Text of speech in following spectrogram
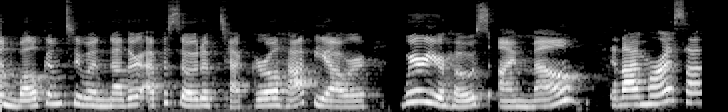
and welcome to another episode of Tech Girl Happy Hour. We're your hosts. I'm Mel. And I'm Marissa.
